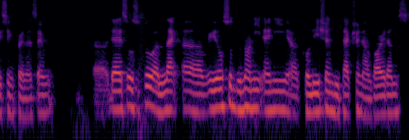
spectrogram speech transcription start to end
asynchronous. And uh, there's also a lack, uh, we also do not need any uh, collision detection algorithms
